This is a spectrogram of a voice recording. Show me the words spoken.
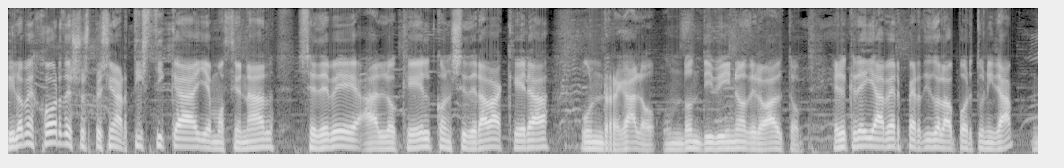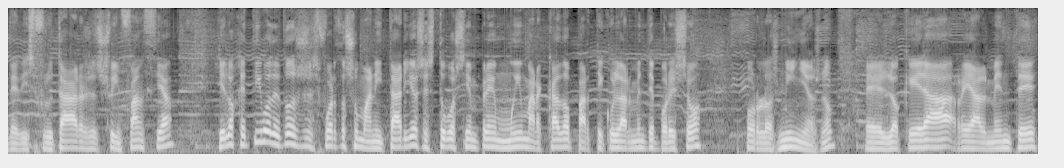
Y lo mejor de su expresión artística y emocional se debe a lo que él consideraba que era un regalo, un don divino de lo alto. Él creía haber perdido la oportunidad de disfrutar su infancia y el objetivo de todos sus esfuerzos humanitarios estuvo siempre muy marcado particularmente por eso por los niños, ¿no? Eh, lo que era realmente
